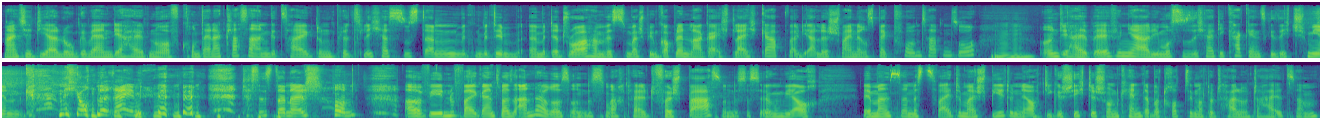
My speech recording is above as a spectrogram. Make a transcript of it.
manche Dialoge werden dir halt nur aufgrund deiner Klasse angezeigt und plötzlich hast du es dann mit, mit, dem, äh, mit der Draw haben wir es zum Beispiel im Goblin-Lager echt gleich gehabt, weil die alle Schweine Respekt vor uns hatten so. Mhm. Und die Halbelfin, ja, die musste sich halt die Kacke ins Gesicht schmieren und kam nicht ohne rein. das ist dann halt schon auf jeden Fall ganz was anderes und es macht halt voll Spaß und es ist irgendwie auch, wenn man es dann das zweite Mal spielt und ja auch die Geschichte schon kennt, aber trotzdem noch total unterhaltsam.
